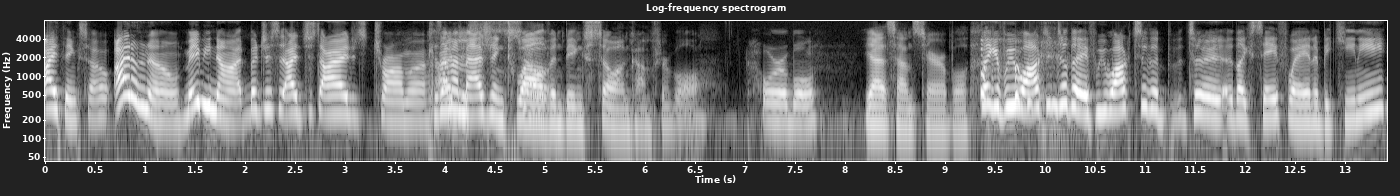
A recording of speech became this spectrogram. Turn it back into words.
I think so. I don't know, maybe not, but just I just I just trauma. Because I I'm just imagining so 12 and being so uncomfortable. horrible. Yeah, it sounds terrible. Like if we walked into the if we walked to the to like Safeway in a bikini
